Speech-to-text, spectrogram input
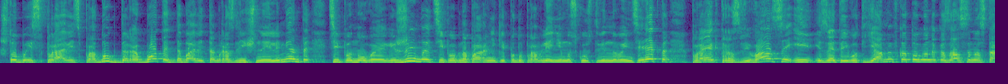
чтобы исправить продукт, доработать, добавить там различные элементы, типа новые режимы, типа напарники под управлением искусственного интеллекта. Проект развивался и из этой вот ямы, в которой он оказался на старте,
